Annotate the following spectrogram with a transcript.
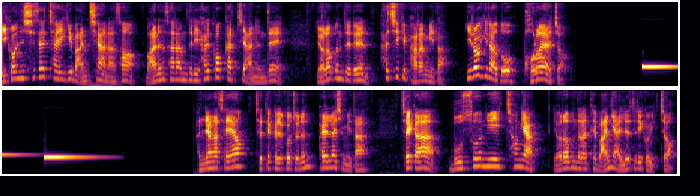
이건 시세 차익이 많지 않아서 많은 사람들이 할 것 같지 않은데 여러분들은 하시기 바랍니다. 1억이라도 벌어야죠. 안녕하세요. 재테크 읽어주는 파일럿입니다. 제가 무순위 청약 여러분들한테 많이 알려드리고 있죠.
